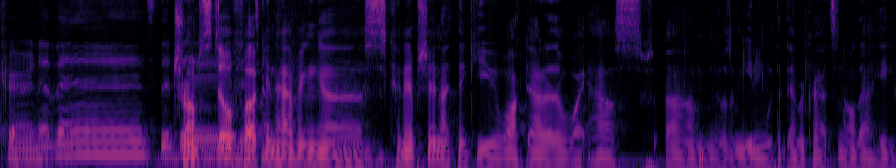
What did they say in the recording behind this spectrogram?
current events. The Trump's still the fucking time. having uh, s- conniption. I think he walked out of the White House. Um, there was a meeting with the Democrats and all that. He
